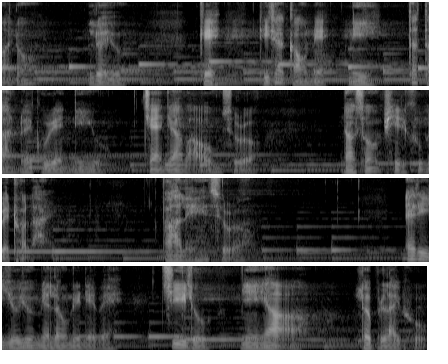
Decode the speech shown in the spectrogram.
မှာနော်။မလွယ်ဘူး။ကဲ ဒီထက်ကောင်းတဲ့နီးတတ်တာလွယ်ကူတဲ့နီးကိုကြံကြပါအောင်ဆိုတော့နောက်ဆုံးအဖြေတစ်ခုပဲထွက်လာတယ်။ဘာလဲဆိုတော့အဲ့ဒီရိုးရိုးမျက်လုံးတွေနဲ့ပဲကြည့်လို့မြင်ရအောင်လုပ်ပလိုက်ဖို့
